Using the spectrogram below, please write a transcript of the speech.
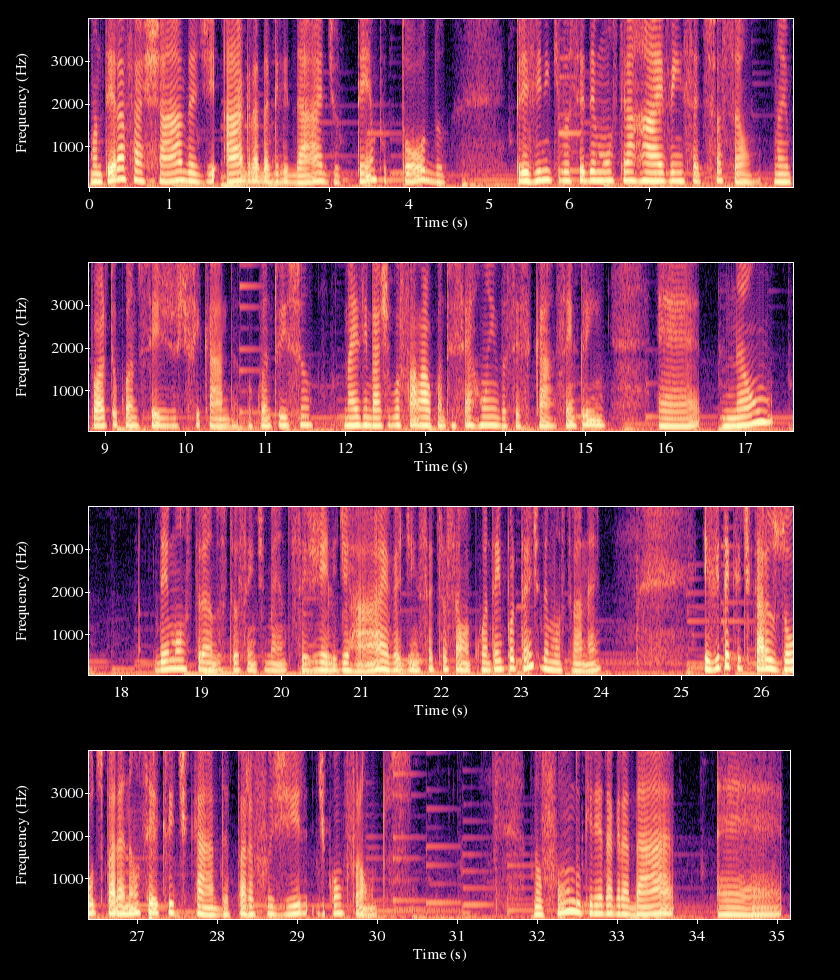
Manter a fachada de agradabilidade o tempo todo previne que você demonstre raiva e insatisfação, não importa o quanto seja justificada, o quanto isso, mais embaixo eu vou falar, o quanto isso é ruim você ficar sempre em, é, não demonstrando os teus sentimentos, seja ele de raiva, de insatisfação, o quanto é importante demonstrar, né? Evita criticar os outros para não ser criticada, para fugir de confrontos. No fundo, querer agradar é,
